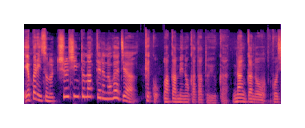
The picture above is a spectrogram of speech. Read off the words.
やっぱりその中心となってるのがじゃあ結構若めの方というかなんかのこう老舗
